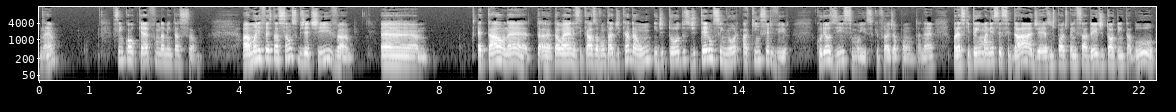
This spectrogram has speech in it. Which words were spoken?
né? Sem qualquer fundamentação. A manifestação subjetiva é, é tal, né? É, tal é, nesse caso, a vontade de cada um e de todos de ter um senhor a quem servir. Curiosíssimo isso que o Freud aponta, né? Parece que tem uma necessidade, a gente pode pensar desde Totem Tabu,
